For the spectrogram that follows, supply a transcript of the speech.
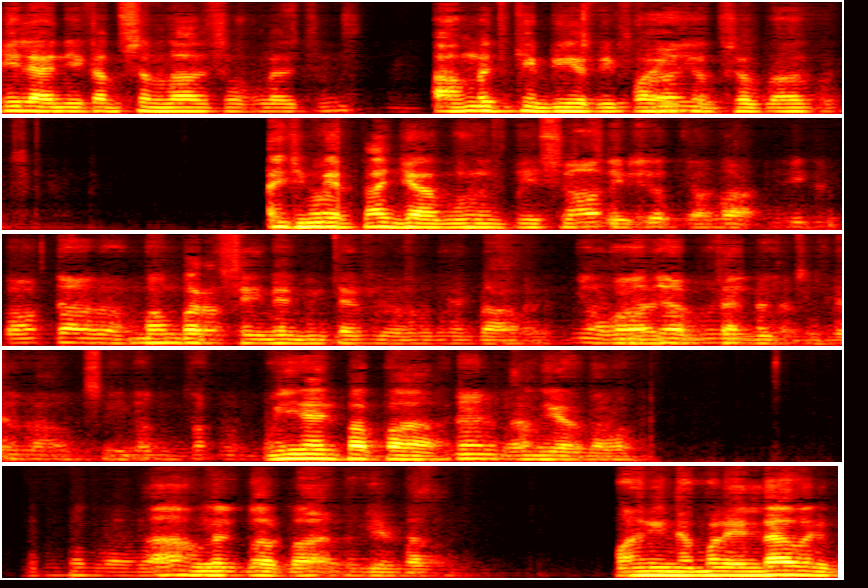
ഇലാനി കബ്സല്ലാഹു അഹമ്മദ് കബീർ റിഫായി കബ്സല്ലാഹു അജ്മീർ ഖാജ മുഹമ്മദ് മമ്പർ സൈദൻ മീനാൻ പപ്പ അഹമ്മദ് ബാബ വാങ്ങി നമ്മളെല്ലാവരും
